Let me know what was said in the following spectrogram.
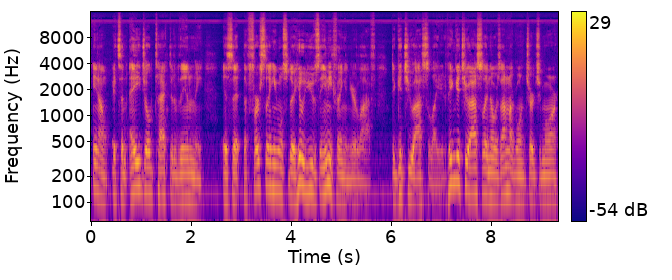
You know, it's an age old tactic of the enemy is that the first thing he wants to do, he'll use anything in your life to get you isolated. If he can get you isolated, in other words, I'm not going to church anymore.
